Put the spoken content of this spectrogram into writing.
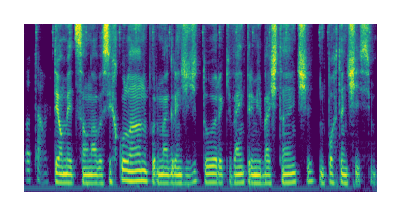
Total. ter uma edição nova circulando por uma grande editora que vai imprimir bastante, importantíssimo.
